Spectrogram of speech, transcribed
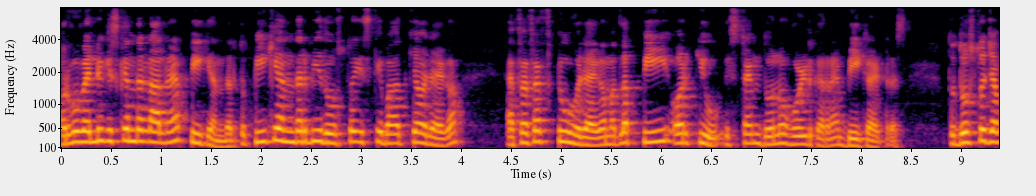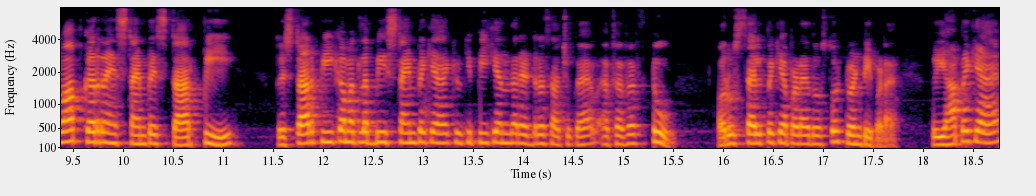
और वो वैल्यू किसके अंदर डाल रहे हैं पी के अंदर। तो पी के अंदर भी दोस्तों, इसके बाद क्या हो जाएगा एफ़ एफ़ एफ़ टू हो जाएगा। मतलब पी और क्यू इस टाइम दोनों होल्ड कर रहे हैं बी का एड्रेस तो दोस्तों, जब आप कर रहे हैं इस टाइम पे स्टार पी तो स्टार पी का मतलब भी इस टाइम पे क्या है? क्योंकि पी के अंदर एड्रेस आ चुका है एफ़ एफ़ एफ़ टू और उस सेल पे क्या पड़ा है दोस्तों? ट्वेंटी पड़ा है। तो यहाँ पे क्या है?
